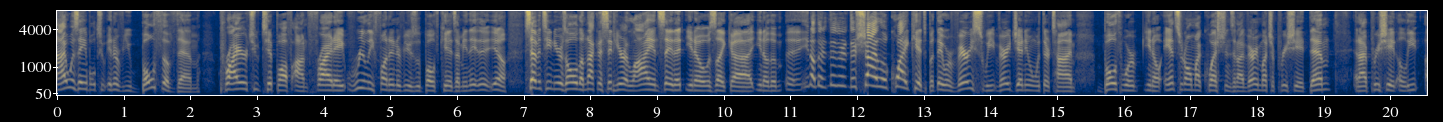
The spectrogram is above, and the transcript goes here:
I was able to interview both of them prior to tip off on Friday. Really fun interviews with both kids. I mean, they, they you know, 17 years old. I'm not going to sit here and lie and say that you know it was like uh, you know the uh, you know they're, they're they're shy little quiet kids, but they were very sweet, very genuine with their time. Both were you know answered all my questions, and I very much appreciate them and I appreciate Elite uh,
